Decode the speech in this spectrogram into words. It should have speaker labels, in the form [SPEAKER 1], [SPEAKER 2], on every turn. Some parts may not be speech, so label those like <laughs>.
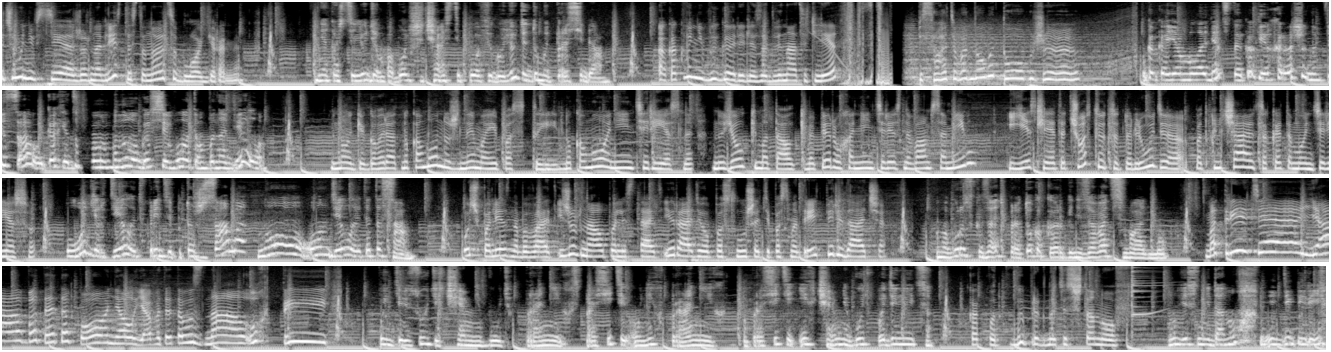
[SPEAKER 1] Почему не все журналисты становятся блогерами?
[SPEAKER 2] Мне кажется, людям по большей части пофигу. Люди думают про себя.
[SPEAKER 1] А как вы не выгорели за 12 лет писать об одном и том же?
[SPEAKER 2] Какая я молодец-то, как я хорошо написала, как я тут много всего там понаделала.
[SPEAKER 1] Многие говорят, ну кому нужны мои посты, ну кому они интересны, ну елки-моталки. Во-первых, они интересны вам самим, и если это чувствуется, то люди подключаются к этому интересу.
[SPEAKER 2] Блогер делает, в принципе, то же самое, но он делает это сам.
[SPEAKER 1] Очень полезно бывает и журнал полистать, и радио послушать, и посмотреть передачи.
[SPEAKER 2] Могу рассказать про то, как организовать свадьбу.
[SPEAKER 1] Смотрите, я вот это понял, я вот это узнал, ух ты!
[SPEAKER 2] поинтересуйтесь чем-нибудь про них, спросите у них про них, попросите их чем-нибудь поделиться.
[SPEAKER 1] Как вот выпрыгнуть из штанов.
[SPEAKER 2] Ну, если не дано, <laughs> иди бери.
